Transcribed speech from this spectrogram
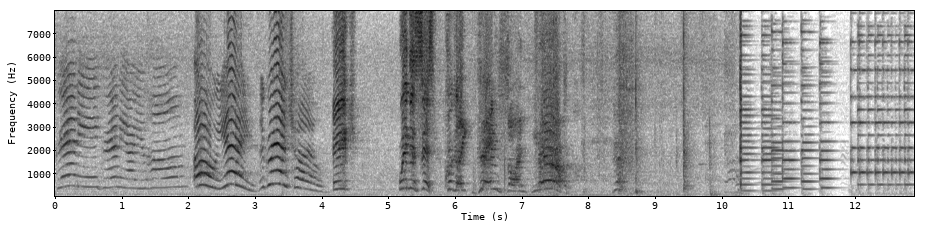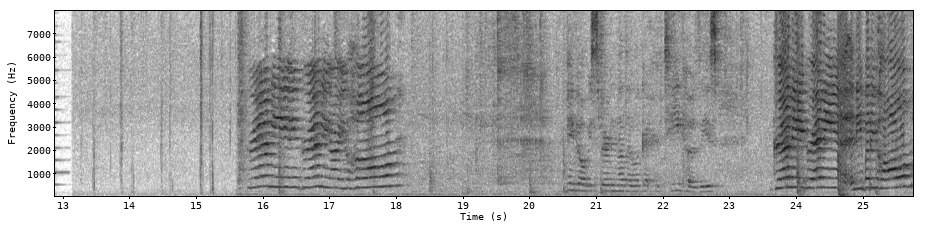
Granny, Granny, are you home? Oh, yay! The grandchild! Eek! Witness this! Quickly! Grandson! No! Granny, Granny, are you home? Maybe I'll be spared another look at her tea cozies. Granny, Granny, anybody home?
